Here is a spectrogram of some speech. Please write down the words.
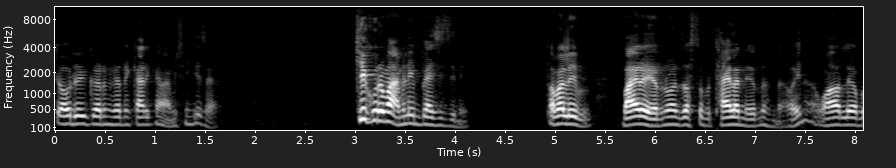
त्यो औद्योगिकरण गर्ने कार्यक्रम हामीसँग के छ? के कुरोमा हामीले इम्प्यासिस दिने तपाईँले बाहिर हेर्नु जस्तो थाइल्यान्ड हेर्नुहोस् न होइन? उहाँहरूले अब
